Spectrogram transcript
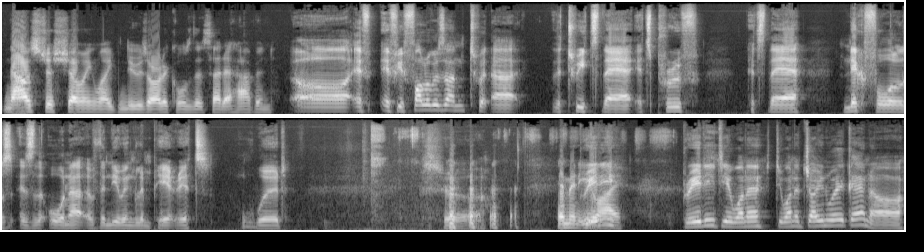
Now it's just showing like news articles that said it happened. Oh, if if you follow us on Twitter, the tweet's there. It's proof. It's there. Nick Foles is the owner of the New England Patriots. Word. So, Him and Really? Eli. Brady, do you wanna do you wanna join me again, or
